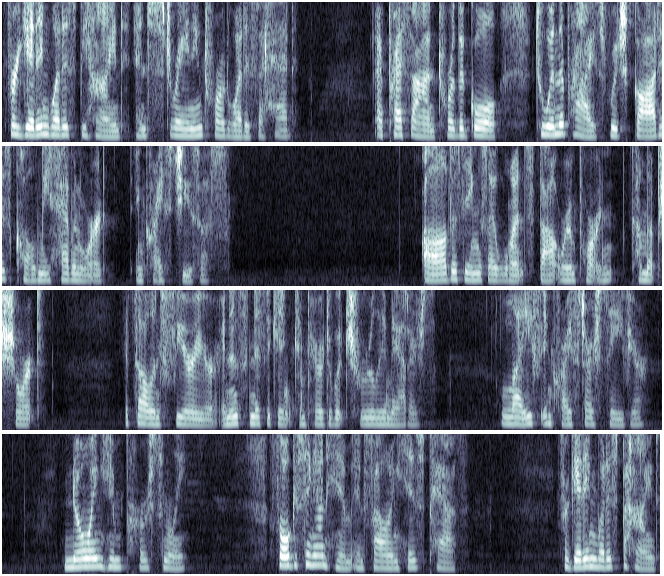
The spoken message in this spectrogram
forgetting what is behind and straining toward what is ahead. I press on toward the goal to win the prize for which God has called me heavenward in Christ Jesus. All the things I once thought were important come up short. It's all inferior and insignificant compared to what truly matters life in Christ our Savior, knowing Him personally, focusing on Him and following His path, forgetting what is behind,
